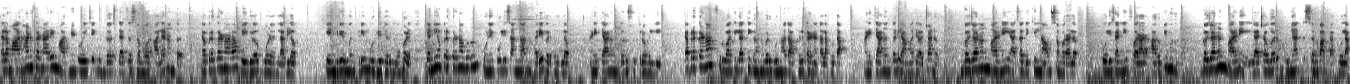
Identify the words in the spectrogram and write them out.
त्याला मारहाण करणारे मारणे टोळीचे गुंड असल्याचं समोर आल्यानंतर या प्रकरणाला वेगळं वळण लागलं. केंद्रीय मंत्री मुरलीधर मोहळ यांनी या प्रकरणावरून पुणे पोलिसांना धारेवर धरलं आणि त्यानंतर सूत्र हल्ली. या प्रकरणात सुरुवातीला तिघांवर गुन्हा दाखल करण्यात आला होता आणि त्यानंतर यामध्ये अचानक गजानन मारणे याचा देखील नाव समोर आलं. पोलिसांनी फरार आरोपी म्हणून गजानन मारणे याच्यावर गुन्ह्यात सहभाग दाखवला.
